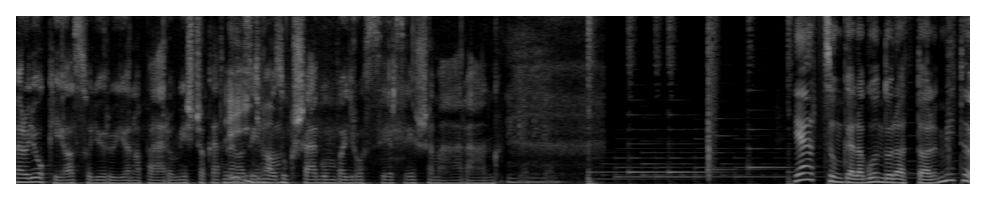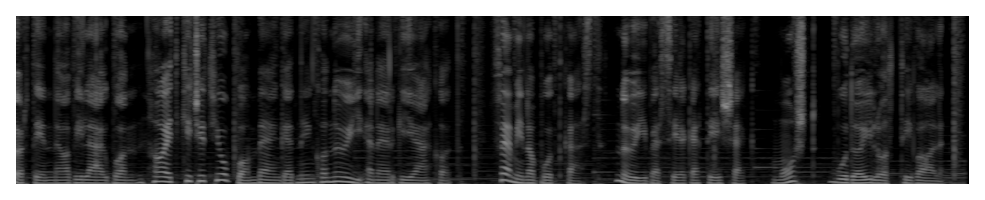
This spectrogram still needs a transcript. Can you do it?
Mert hogy oké okay az, hogy örüljön a párom is, csak hát ne az én hazugságom vagy rossz érzésem árán. Igen, igen. Játszunk el a gondolattal, mi történne a világban, ha egy kicsit jobban beengednénk a női energiákat. Femina Podcast. Női beszélgetések. Most Budai Lottival.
